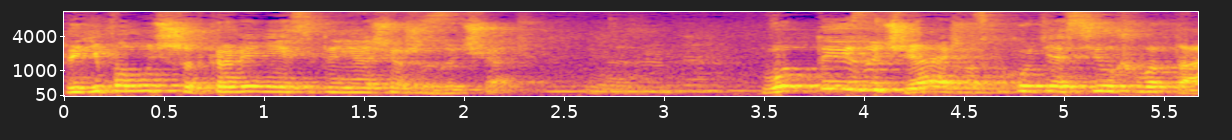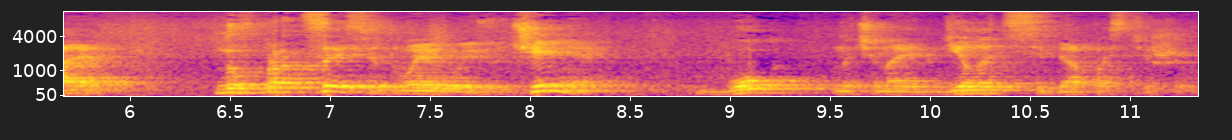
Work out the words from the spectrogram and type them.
Ты не получишь откровение, если ты не начнешь изучать. Вот ты изучаешь, насколько у тебя сил хватает. Но в процессе твоего изучения Бог начинает делать себя постижимым.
